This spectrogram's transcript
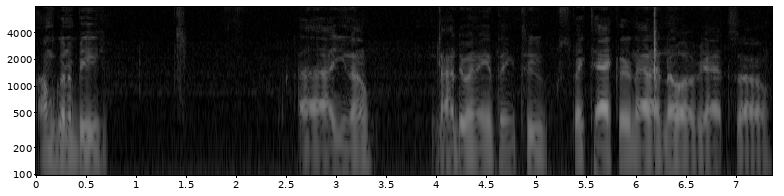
I'm gonna be, uh, you know, not doing anything too spectacular that I know of yet. So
